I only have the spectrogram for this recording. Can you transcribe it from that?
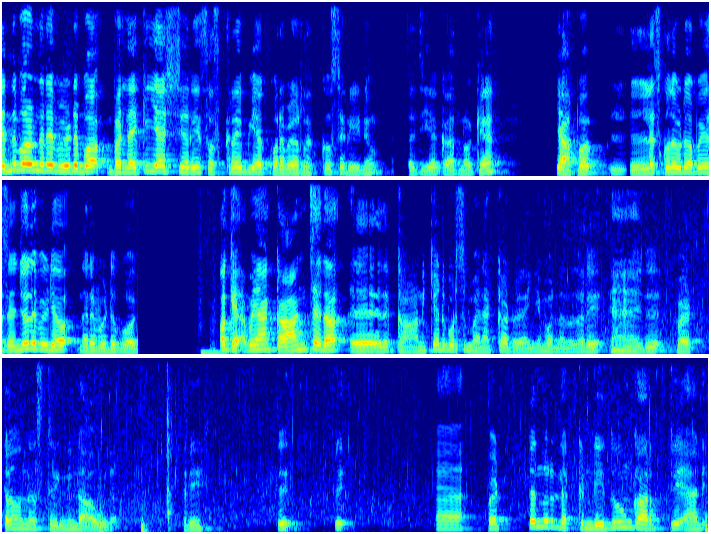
എന്ന് പറയുന്നൊരു വീഡിയോ ഇപ്പോൾ ഇപ്പോൾ ലൈക്ക് ചെയ്യുക ഷെയർ ചെയ്യുക സബ്സ്ക്രൈബ് ചെയ്യുക കുറേ പേര് റിക്വസ്റ്റ് ചെയ്യുന്നു അത് ചെയ്യുക കാരണം ഓക്കെ യാ അപ്പോൾ ഗോ വീഡിയോ അപ്പോൾ എൻജോയ് ദ വീഡിയോ നേരെ വീഡിയോ പോകുക ഓക്കെ അപ്പോൾ ഞാൻ കാണിച്ചു തരാം. ഇത് കാണിക്കാണ്ട് കുറച്ച് മെനക്കാട്ടോ. എങ്കിൽ പറഞ്ഞത് എന്താ ഇത് പെട്ടെന്നൊന്നും സ്ട്രിങ്ങിന്റെ ആവില്ല ശരി? ഇത് ഇത് പെട്ടെന്നൊരു ലെക്കുണ്ട് ഇതും കറക്റ്റ് ആൻഡ്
